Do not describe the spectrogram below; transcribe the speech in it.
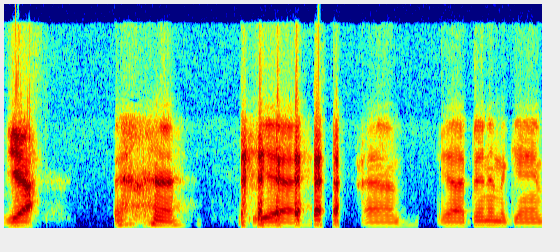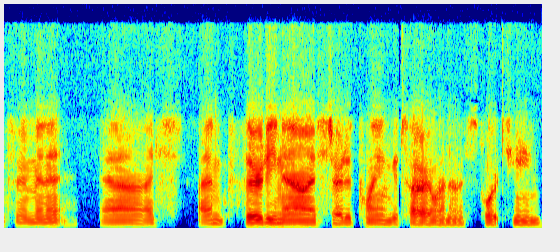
Yeah. yeah. um, yeah, I've been in the game for a minute. Uh, I, I'm 30 now. I started playing guitar when I was 14.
